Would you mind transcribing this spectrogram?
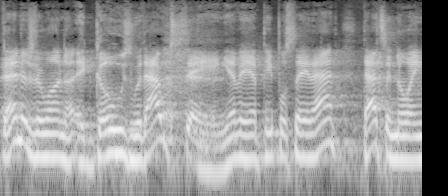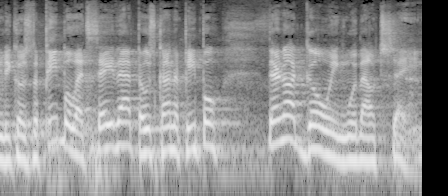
Then there's the one, uh, it goes without saying. You ever hear people say that? That's annoying because the people that say that, those kind of people, they're not going without saying.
